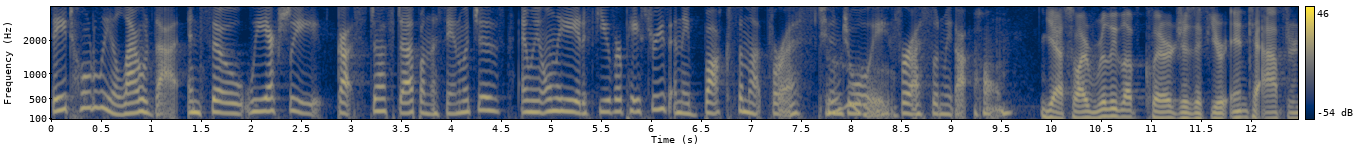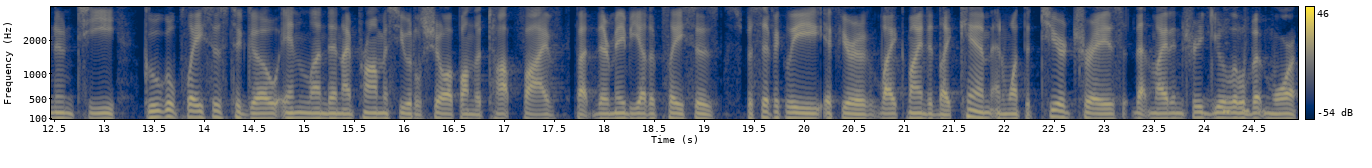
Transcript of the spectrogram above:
they totally allowed that. And so we actually got stuffed up on the sandwiches and we only ate a few of our pastries and they boxed them up for us to enjoy for us when we got home. Yeah, so I really love Claridge's. If you're into afternoon tea, Google places to go in London. I promise you it'll show up on the top five, but there may be other places, specifically if you're like minded like Kim and want the tiered trays that might intrigue you a little bit more.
